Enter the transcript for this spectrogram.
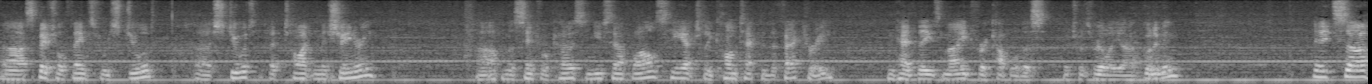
Uh, special thanks from Stuart, uh, Stuart at Titan Machinery uh, up on the Central Coast in New South Wales. He actually contacted the factory and had these made for a couple of us, which was really uh, good of him. It's uh,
